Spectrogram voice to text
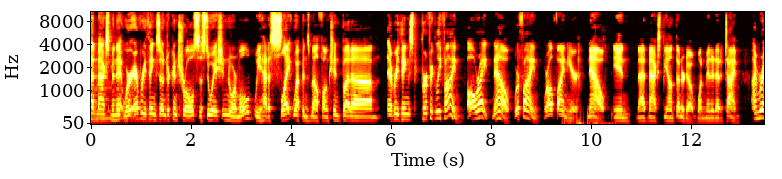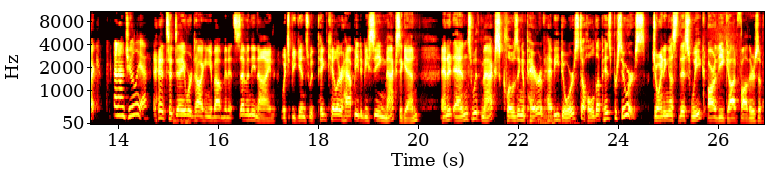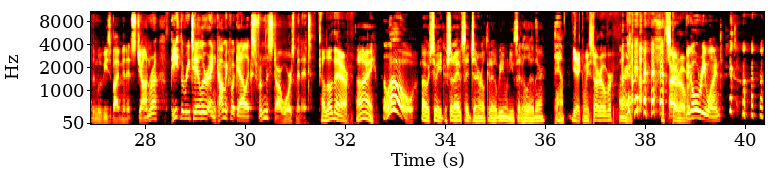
Mad Max Minute, where everything's under control, situation normal. We had a slight weapons malfunction, but um, everything's perfectly fine. All right, now we're fine. We're all fine here. Now in Mad Max Beyond Thunderdome, one minute at a time. I'm Rick, And I'm Julia. and today we're talking about minute 79, which begins with Pig Killer happy to be seeing Max again. And it ends with Max closing a pair of heavy doors to hold up his pursuers. Joining us this week are the godfathers of the movies by minutes genre, Pete the Retailer and Comic Book Alex from the Star Wars Minute. Hello there. Hi. Hello. Oh, sh- wait. Should I have said General Kenobi when you said hello there? Damn. Yeah, can we start over? All right. Let's start All right, over. Big ol' rewind.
